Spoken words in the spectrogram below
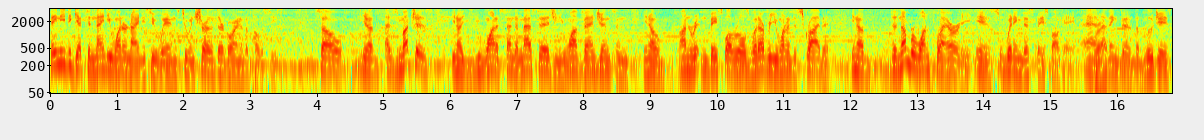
They need to get to 91 or 92 wins to ensure that they're going to the postseason. So, you know, as much as, you know, you want to send a message and you want vengeance and, you know, unwritten baseball rules, whatever you want to describe it, you know, the number one priority is winning this baseball game. And I think the, the Blue Jays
